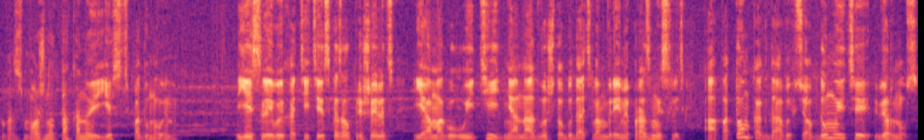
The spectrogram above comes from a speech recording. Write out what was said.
«Возможно, так оно и есть», — подумал инок. «Если вы хотите, — сказал пришелец, — я могу уйти дня на два, чтобы дать вам время поразмыслить, а потом, когда вы все обдумаете, вернусь».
